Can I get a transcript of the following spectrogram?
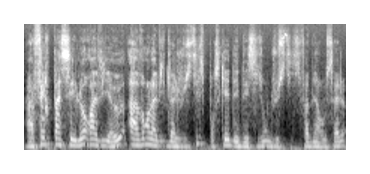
à faire passer leur avis à eux avant l'avis de la justice pour ce qui est des décisions de justice. Fabien Roussel.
